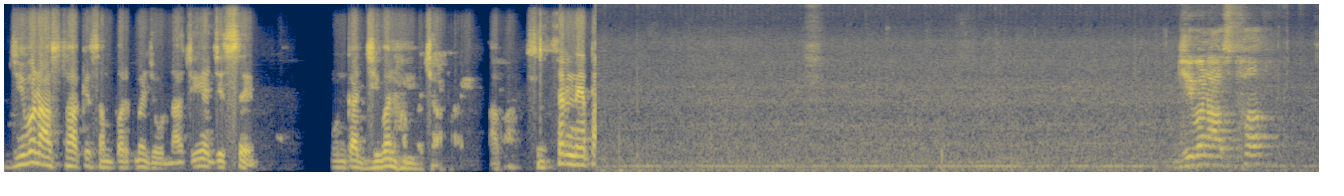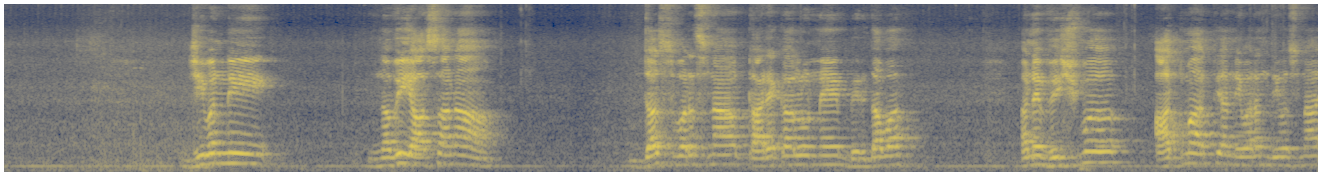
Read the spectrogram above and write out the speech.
जीवन आस्था के संपर्क में जोड़ना चाहिए जिससे उनका जीवन हम बचा पाए आभार सर नेपाल જીવન આસ્થા જીવનની નવી આશાના દસ વર્ષના કાર્યકાલોને બિરદાવવા અને વિશ્વ આત્મહત્યા નિવારણ દિવસના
